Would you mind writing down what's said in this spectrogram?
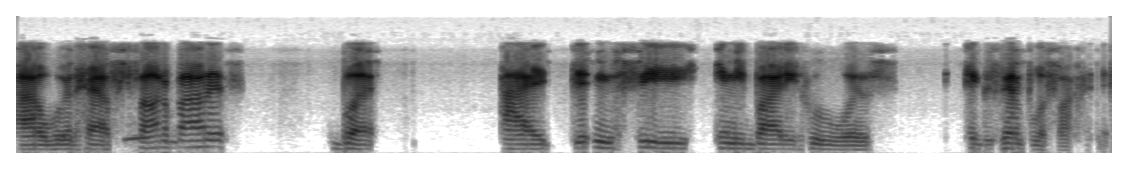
I would have thought about it, but I didn't see anybody who was exemplifying it.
